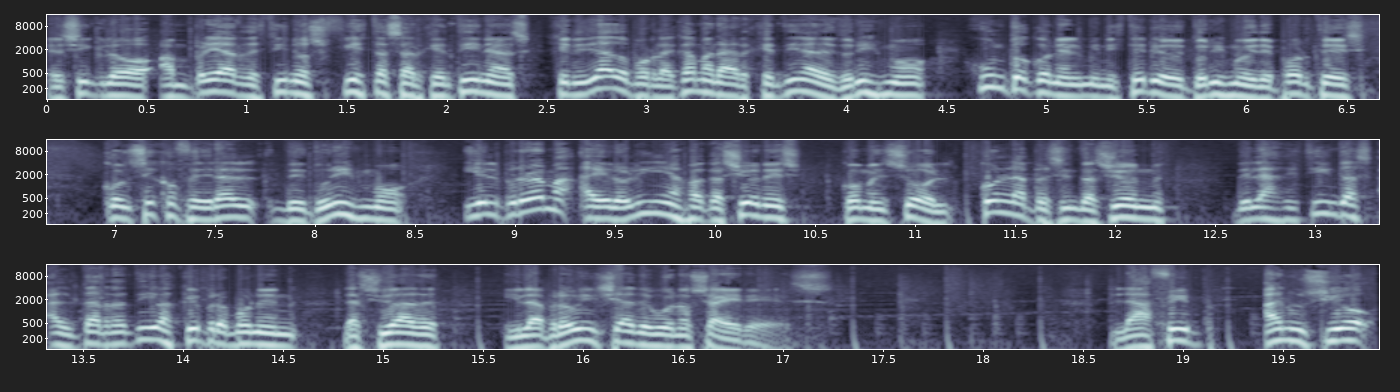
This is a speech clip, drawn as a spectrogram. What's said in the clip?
el ciclo Ampliar Destinos Fiestas Argentinas, generado por la Cámara Argentina de Turismo, junto con el Ministerio de Turismo y Deportes, Consejo Federal de Turismo y el programa Aerolíneas Vacaciones comenzó con la presentación de las distintas alternativas que proponen la ciudad y la provincia de Buenos Aires. La AFIP anunció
